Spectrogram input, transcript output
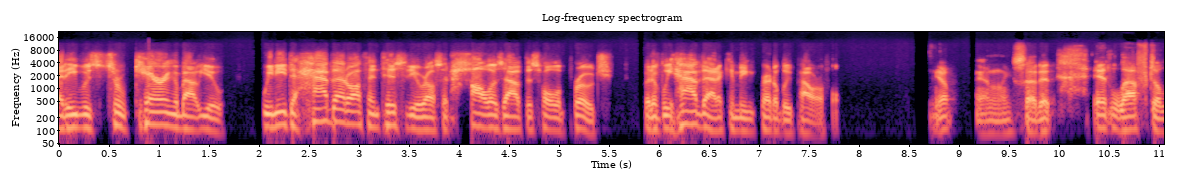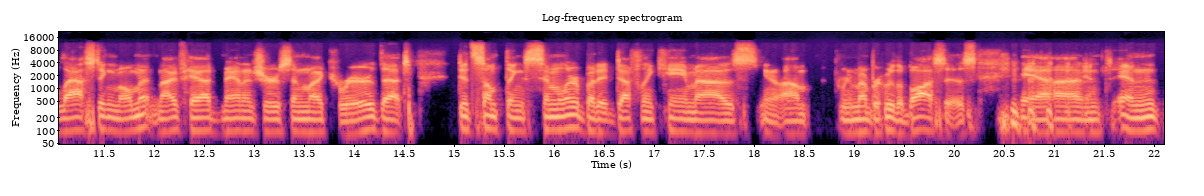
that he was sort of caring about you. We need to have that authenticity or else it hollows out this whole approach. But if we have that, it can be incredibly powerful. Yep. And like I said, it it left a lasting moment. And I've had managers in my career that did something similar, but it definitely came as, you know, um, remember who the boss is. And yeah. and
